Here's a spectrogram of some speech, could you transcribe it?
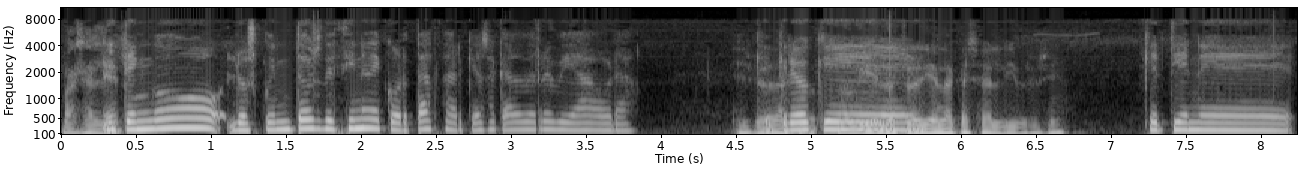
vas a Y leer? tengo los cuentos de cine de Cortázar que ha sacado de RBA ahora, Es que verdad, creo lo- lo vi el que- otro día en la casa del libro, sí. que tiene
